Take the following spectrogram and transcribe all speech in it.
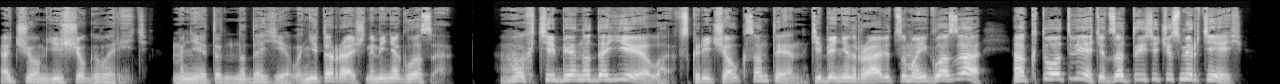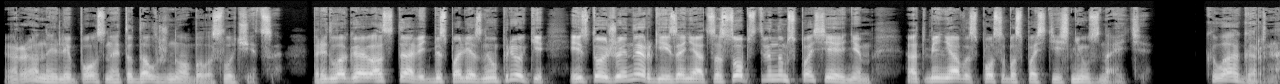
О чем еще говорить? Мне это надоело. Не таращ на меня глаза. «Ах, тебе надоело!» — вскричал Ксантен. «Тебе не нравятся мои глаза? А кто ответит за тысячи смертей?» Рано или поздно это должно было случиться. Предлагаю оставить бесполезные упреки и с той же энергией заняться собственным спасением. От меня вы способа спастись не узнаете. Клагорн,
